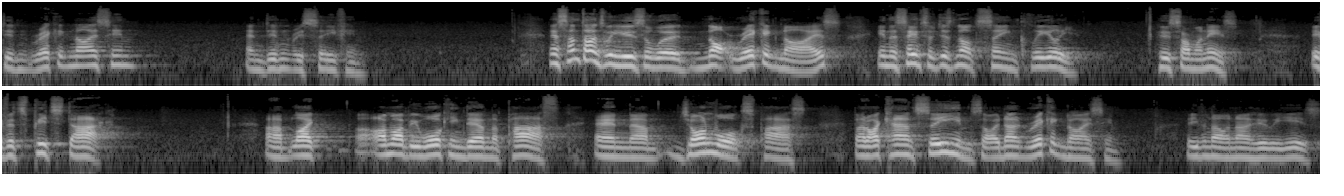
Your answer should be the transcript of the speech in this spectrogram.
didn't recognize him and didn't receive him. Now, sometimes we use the word not recognize in the sense of just not seeing clearly who someone is. If it's pitch dark, um, like I might be walking down the path and um, John walks past, but I can't see him, so I don't recognize him even though I know who he is.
